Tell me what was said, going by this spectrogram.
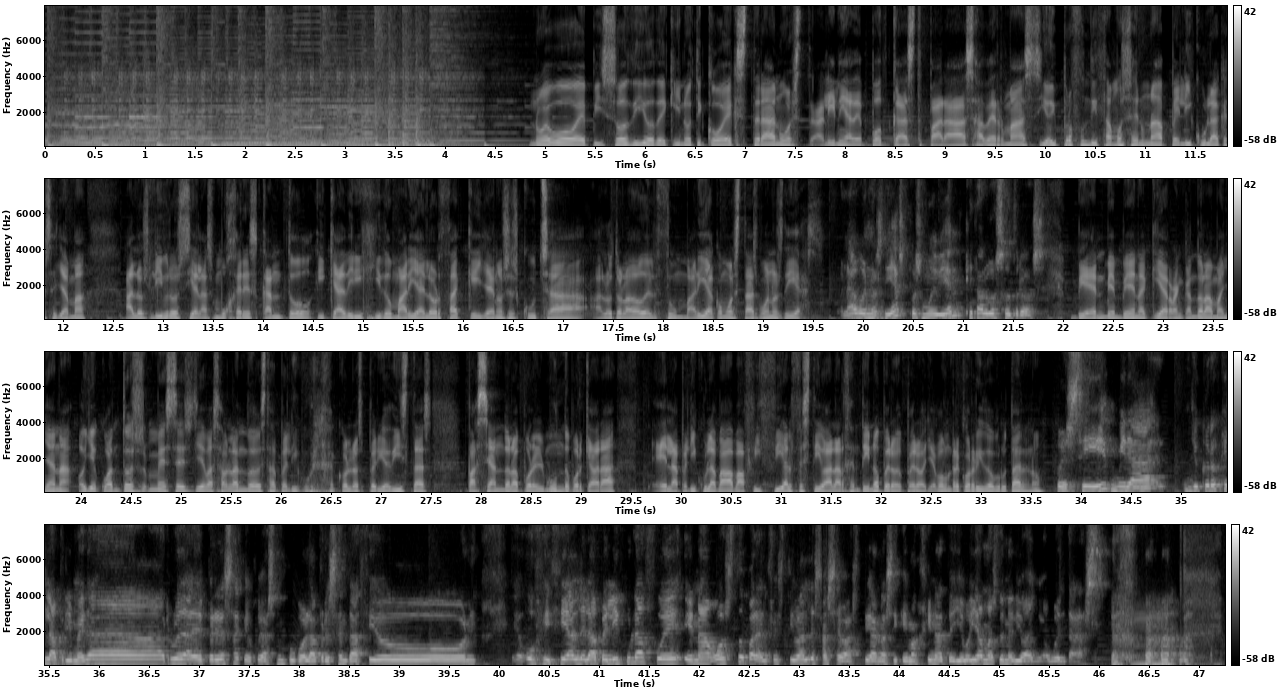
Nuevo episodio de Quinótico Extra, nuestra línea de podcast para saber más, y hoy profundizamos en una película que se llama A los libros y a las mujeres canto y que ha dirigido María Elorza, que ya nos escucha al otro lado del Zoom. María, ¿cómo estás? Buenos días. Hola, buenos días. Pues muy bien. ¿Qué tal vosotros? Bien, bien, bien. Aquí arrancando la mañana. Oye, ¿cuántos meses llevas hablando de esta película con los periodistas, paseándola por el mundo? Porque ahora eh, la película va a Bafisi, al Festival Argentino, pero, pero lleva un recorrido brutal, ¿no? Pues sí, mira, yo creo que la primera rueda de prensa, que fue así un poco la presentación eh, oficial de la película, fue en agosto para el Festival de San Sebastián. Así que imagínate, llevo ya más de medio año a vueltas.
